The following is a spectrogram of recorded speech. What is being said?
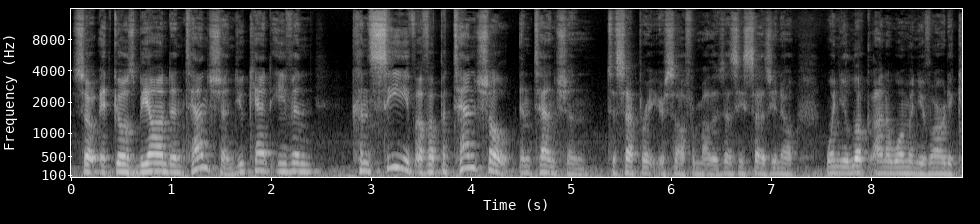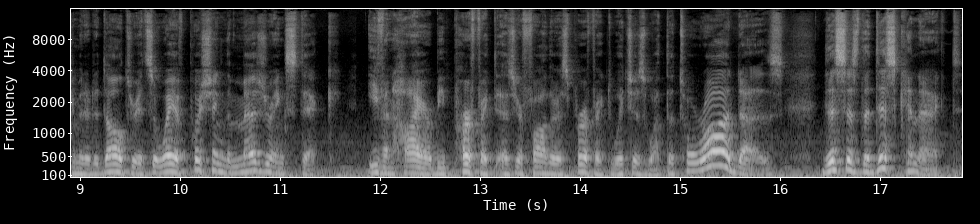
So it goes beyond intention. You can't even conceive of a potential intention to separate yourself from others. As he says, you know, when you look on a woman, you've already committed adultery. It's a way of pushing the measuring stick even higher. Be perfect as your Father is perfect, which is what the Torah does. This is the disconnect.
